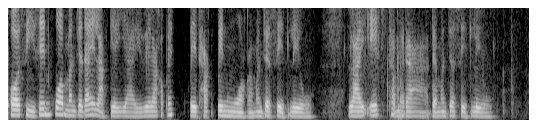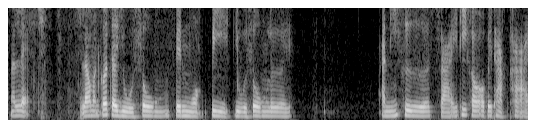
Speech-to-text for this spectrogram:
พอสี่เส้นควบมันจะได้หลักใหญ่ ๆ เวลาเขาไปไปถักเป็นหมวกอะมันจะเสร็จเร็วลาย X ธรรมดาแต่มันจะเสร็จเร็ว นั่นแหละ แล้วมันก็จะอยู่ทรงเป็นหมวกปีกอยู่ทรงเลย อันนี้คือสายที่เขาเอาไปถักขาย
